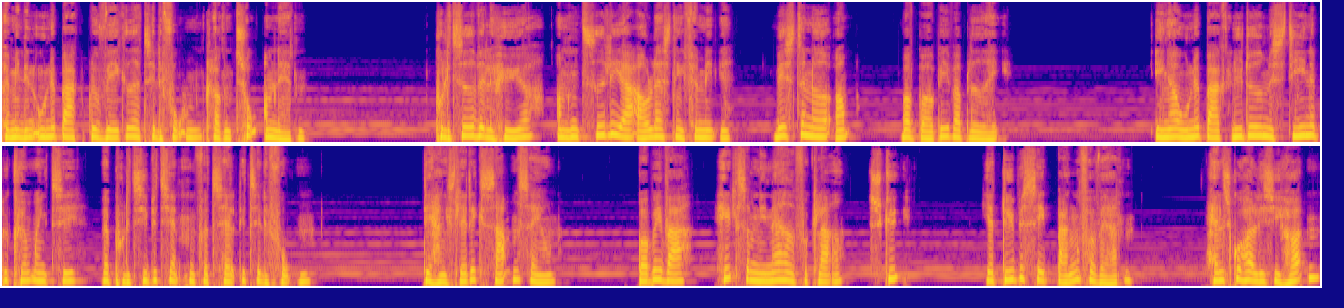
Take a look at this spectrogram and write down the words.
Familien Unebak blev vækket af telefonen klokken 2 om natten. Politiet ville høre, om den tidligere aflastningsfamilie vidste noget om, hvor Bobby var blevet af. Inger Unebak lyttede med stigende bekymring til, hvad politibetjenten fortalte i telefonen. Det hang slet ikke sammen, sagde hun. Bobby var, helt som Nina havde forklaret, sky. Jeg dybest set bange for verden. Han skulle holdes i hånden,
